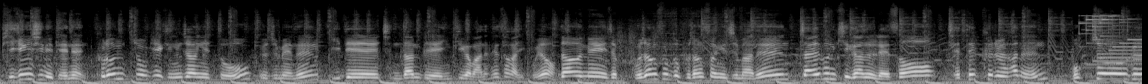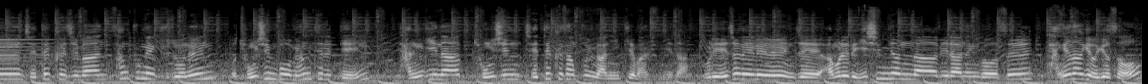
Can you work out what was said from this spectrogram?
비갱신이 되는 그런 쪽이 굉장히 또 요즘에는 이대 진단비에 인기가 많은 회사가 있고요. 그 다음에 이제 보장성도 보장성이지만은 짧은 기간을 내서 재테크를 하는 목적은 재테크지만 상품의 구조는 뭐 종신보험 형태를 띈 단기납 종신 재테크 상품이 많이 인기가 많습니다. 우리 예전에는 이제 아무래도 20년 납이라는 것을 당연하게 여겨서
